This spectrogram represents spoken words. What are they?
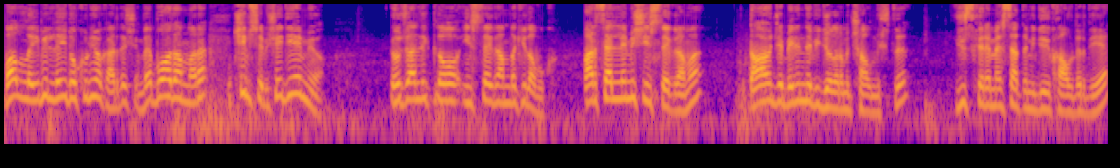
Vallahi billahi dokunuyor kardeşim. Ve bu adamlara kimse bir şey diyemiyor. Özellikle o Instagram'daki lavuk. Parsellemiş Instagram'ı. Daha önce benim de videolarımı çalmıştı. 100 kere mesaj attım videoyu kaldır diye.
